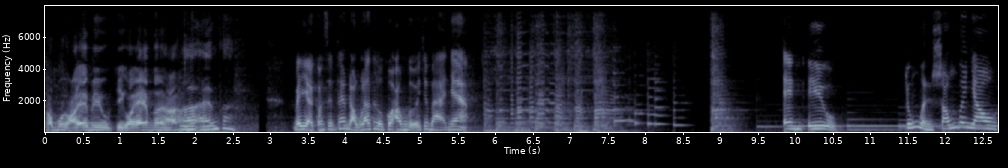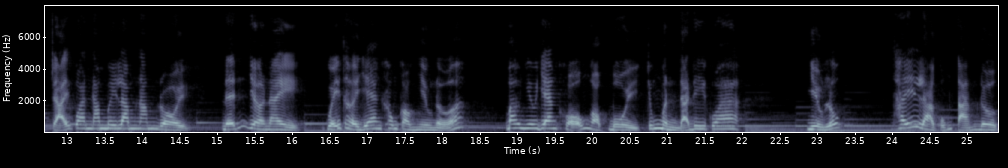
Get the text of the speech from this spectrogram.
không có gọi em yêu chỉ gọi em thôi hả? Ờ, em thôi. Bây giờ con xin phép đọc lá thư của ông gửi cho bà nha. Em yêu Chúng mình sống với nhau trải qua 55 năm rồi. Đến giờ này Quỹ thời gian không còn nhiều nữa. Bao nhiêu gian khổ ngọt bùi Chúng mình đã đi qua. Nhiều lúc Thấy là cũng tạm được.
